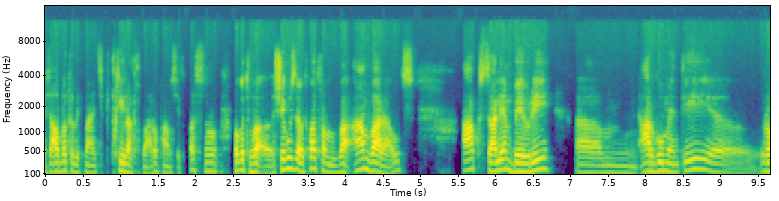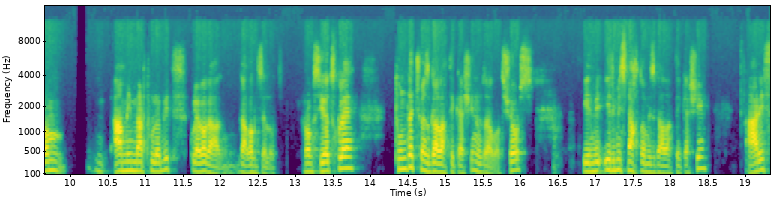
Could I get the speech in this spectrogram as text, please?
ეს ალბათობით მაინც ფრთხილად ხმარობ ამ სიტყვას ნუ მოგეთ შეგვიძლია ვთქვათ რომ ამ ვარაუდს აქვს ძალიან ბევრი არგუმენტი რომ ამ მიმართულებით კვლევა გავაგრძელოთ რომ სიოცხლე თუნდაც ჩვენს galaktikაში ნუ ზავოთ შორს ირმის ნახტომის galaktikაში არის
